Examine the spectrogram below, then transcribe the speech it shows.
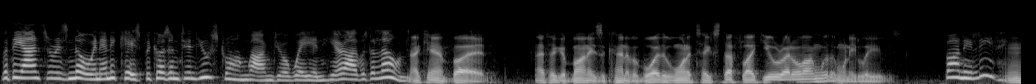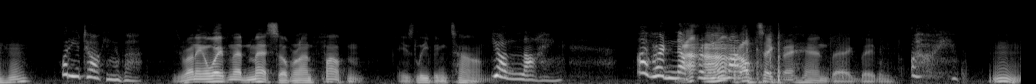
But the answer is no in any case, because until you strong armed your way in here, I was alone. I can't buy it. I figure Barney's the kind of a boy that would want to take stuff like you right along with him when he leaves. Bonnie leaving? Mm-hmm. What are you talking about? He's running away from that mess over on Fountain. He's leaving town. You're lying. I've heard enough from you. Uh-uh, Marlowe. I'll take the handbag, baby. Oh, you- Hmm.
